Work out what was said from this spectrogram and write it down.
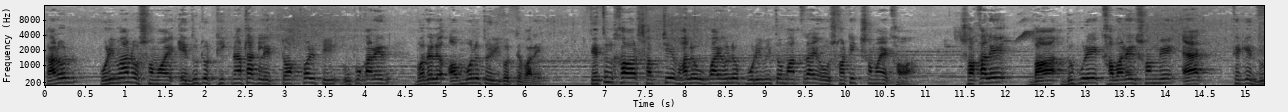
কারণ পরিমাণ ও সময় এ দুটো ঠিক না থাকলে টক ফলটি উপকারের বদলে অম্বলও তৈরি করতে পারে। তেঁতুল খাওয়ার সবচেয়ে ভালো উপায় হলো পরিমিত মাত্রায় ও সঠিক সময়ে খাওয়া। সকালে বা দুপুরে খাবারের সঙ্গে এক থেকে দু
